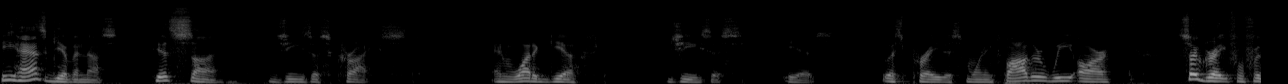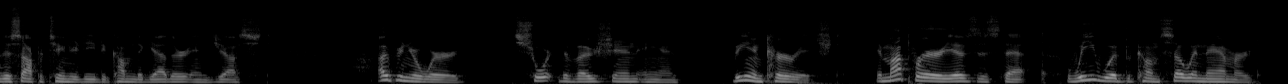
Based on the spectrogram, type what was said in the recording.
He has given us His Son, Jesus Christ. And what a gift Jesus is. Let's pray this morning. Father, we are so grateful for this opportunity to come together and just open your word, short devotion, and be encouraged. And my prayer is, is that we would become so enamored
